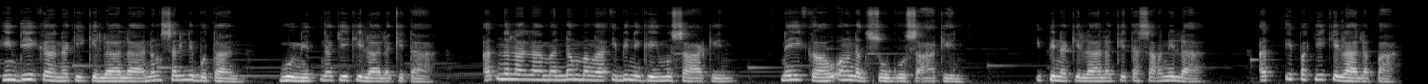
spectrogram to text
hindi ka nakikilala ng sanlibutan, ngunit nakikilala kita at nalalaman ng mga ibinigay mo sa akin na ikaw ang nagsugo sa akin. Ipinakilala kita sa kanila at ipakikilala pa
